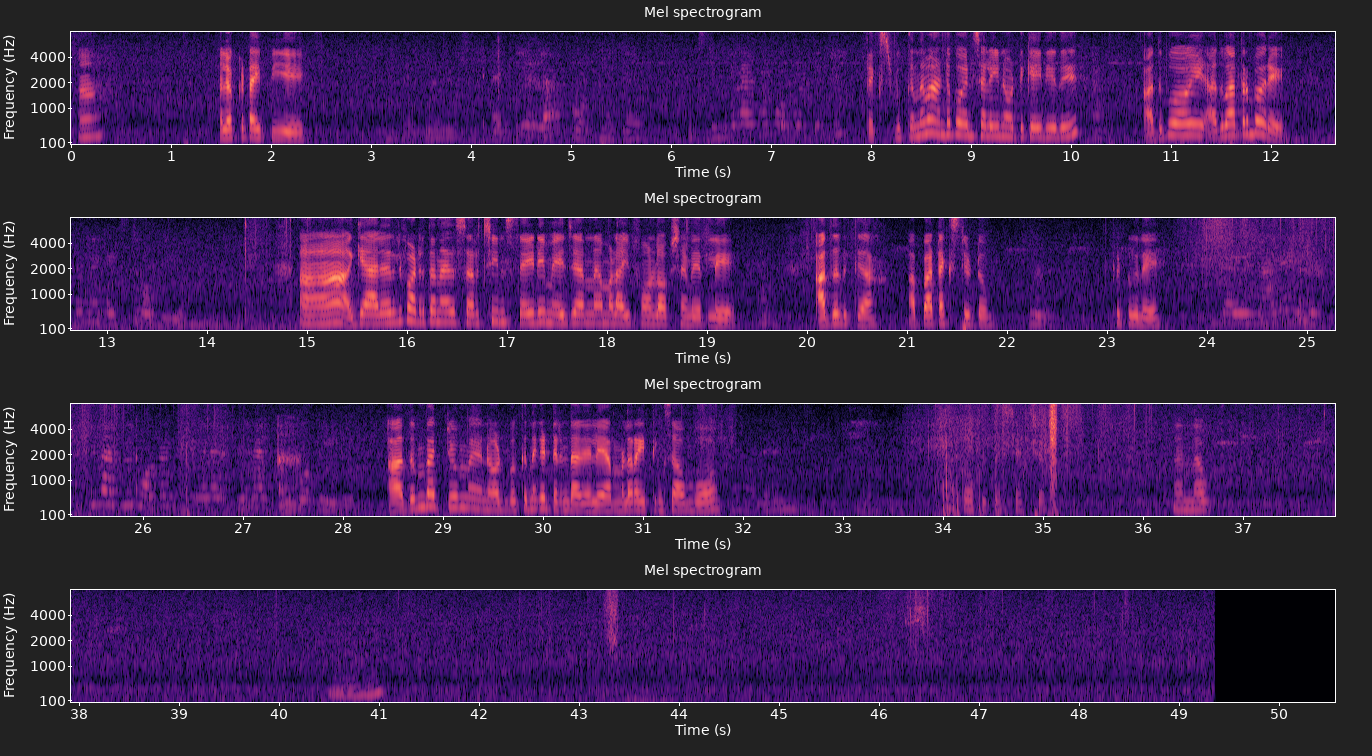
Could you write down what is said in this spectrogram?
ആ. അതിലൊക്കെ ടൈപ്പ് ചെയ്യേ. ടെക്സ്റ്റ് ബുക്കിൽ നിന്ന് വേണ്ട പോയിന്റ്സ് അല്ല ഈ നോട്ടിക്ക് എഴുതിയത്? അത് പോയി അത് മാത്രം പോരെ? ആ ഗാലറിയിൽ ഫോട്ടോ തന്നെ സെർച്ച് ഇൻസൈഡ് ഇമേജ് പറഞ്ഞാൽ നമ്മൾ ഐഫോണിൽ ഓപ്ഷൻ വരില്ലേ? അതെടുക്കുക അപ്പം ആ ടെക്സ്റ്റ് കിട്ടും. കിട്ടൂലേ? അതും പറ്റും. നോട്ട്ബുക്കിൽ നിന്ന് കിട്ടുന്നുണ്ടാവില്ലേ നമ്മൾ റൈറ്റിങ്സ് ആകുമ്പോൾ കോപ്പി പേസ്റ്റ് അടിച്ചോ. നന്നാവും.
